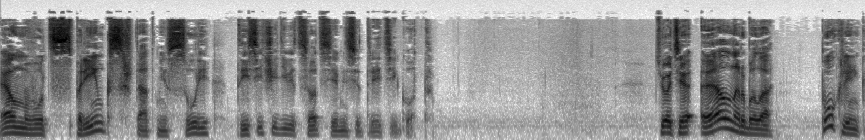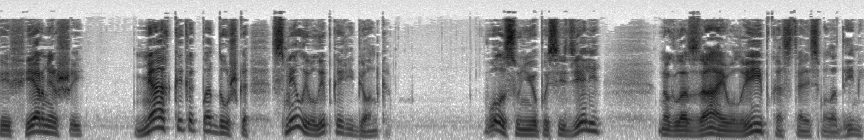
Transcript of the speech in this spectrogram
Элмвуд Спрингс, штат Миссури, 1973 год. Тетя Элнер была пухленькой фермершей, мягкой, как подушка, с милой улыбкой ребенка. Волосы у нее посидели, но глаза и улыбка остались молодыми,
